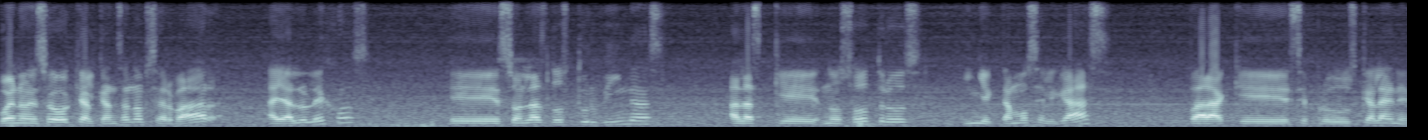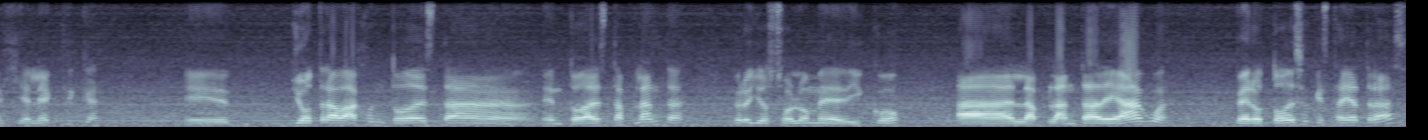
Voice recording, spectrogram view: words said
Bueno, eso que alcanzan a observar allá a lo lejos eh, son las dos turbinas a las que nosotros inyectamos el gas para que se produzca la energía eléctrica. Eh, yo trabajo en toda, esta, en toda esta planta, pero yo solo me dedico a la planta de agua. Pero todo eso que está ahí atrás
